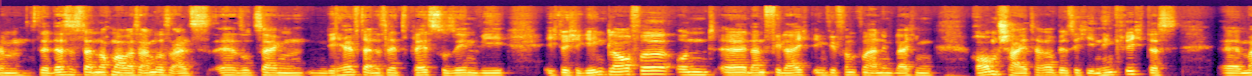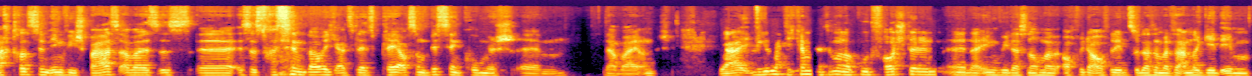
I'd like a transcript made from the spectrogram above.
Ähm, das ist dann nochmal was anderes, als äh, sozusagen die Hälfte eines Let's Plays zu sehen, wie ich durch die Gegend laufe und äh, dann vielleicht irgendwie fünfmal an dem gleichen Raum scheitere, bis ich ihn hinkriege. Das äh, macht trotzdem irgendwie Spaß, aber es ist, äh, es ist trotzdem, glaube ich, als Let's Play auch so ein bisschen komisch ähm, dabei. Und ja, wie gesagt, ich kann mir das immer noch gut vorstellen, äh, da irgendwie das nochmal auch wieder aufleben zu lassen, aber das andere geht eben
